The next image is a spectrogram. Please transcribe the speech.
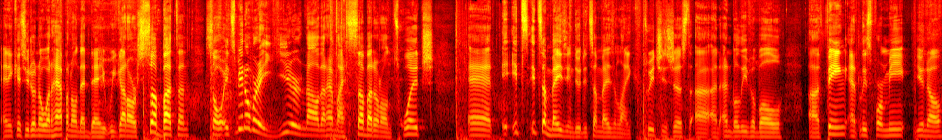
And in case you don't know what happened on that day, we got our sub button. So it's been over a year now that I have my sub button on Twitch and it's it's amazing dude. It's amazing. Like twitch is just uh, an unbelievable uh, thing at least for me you know.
